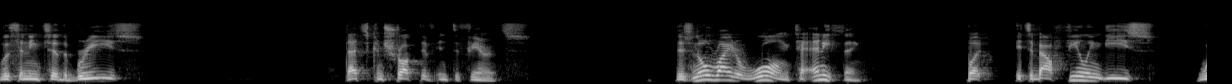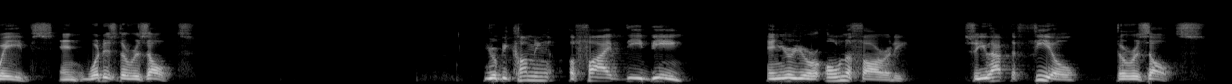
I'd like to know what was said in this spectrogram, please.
listening to the breeze. That's constructive interference. There's no right or wrong to anything, but it's about feeling these waves and what is the result? You're becoming a 5D being and you're your own authority. So you have to feel the results.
